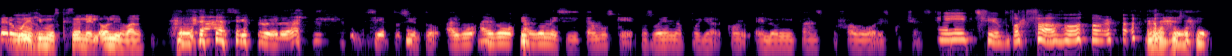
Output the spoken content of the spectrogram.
Pero bueno. dijimos que está en el OnlyFans. ah, cierto, ¿verdad? Cierto, cierto. Algo, algo, algo necesitamos que nos vayan a apoyar con el OnlyFans, por favor, escuchas. Patreon, por favor.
